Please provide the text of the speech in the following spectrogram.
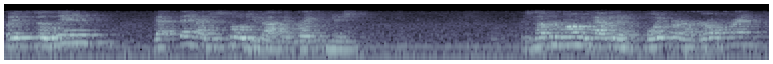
But it's to live that thing I just told you about, the Great Commission. There's nothing wrong with having a boyfriend or girlfriend.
